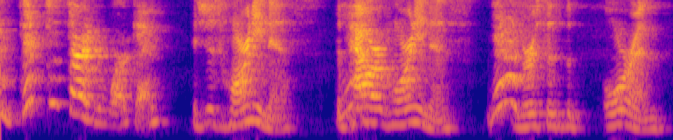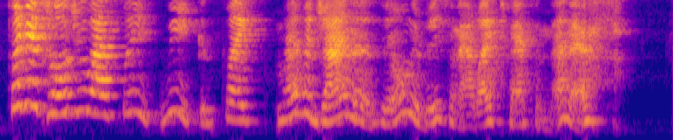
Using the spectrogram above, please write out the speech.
his dick just started working. it's just horniness, the Yeah. power of horniness Yes. versus the Auryn. It's like I told you last week. Week. It's like my vagina is the only reason I liked Phantom Menace.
